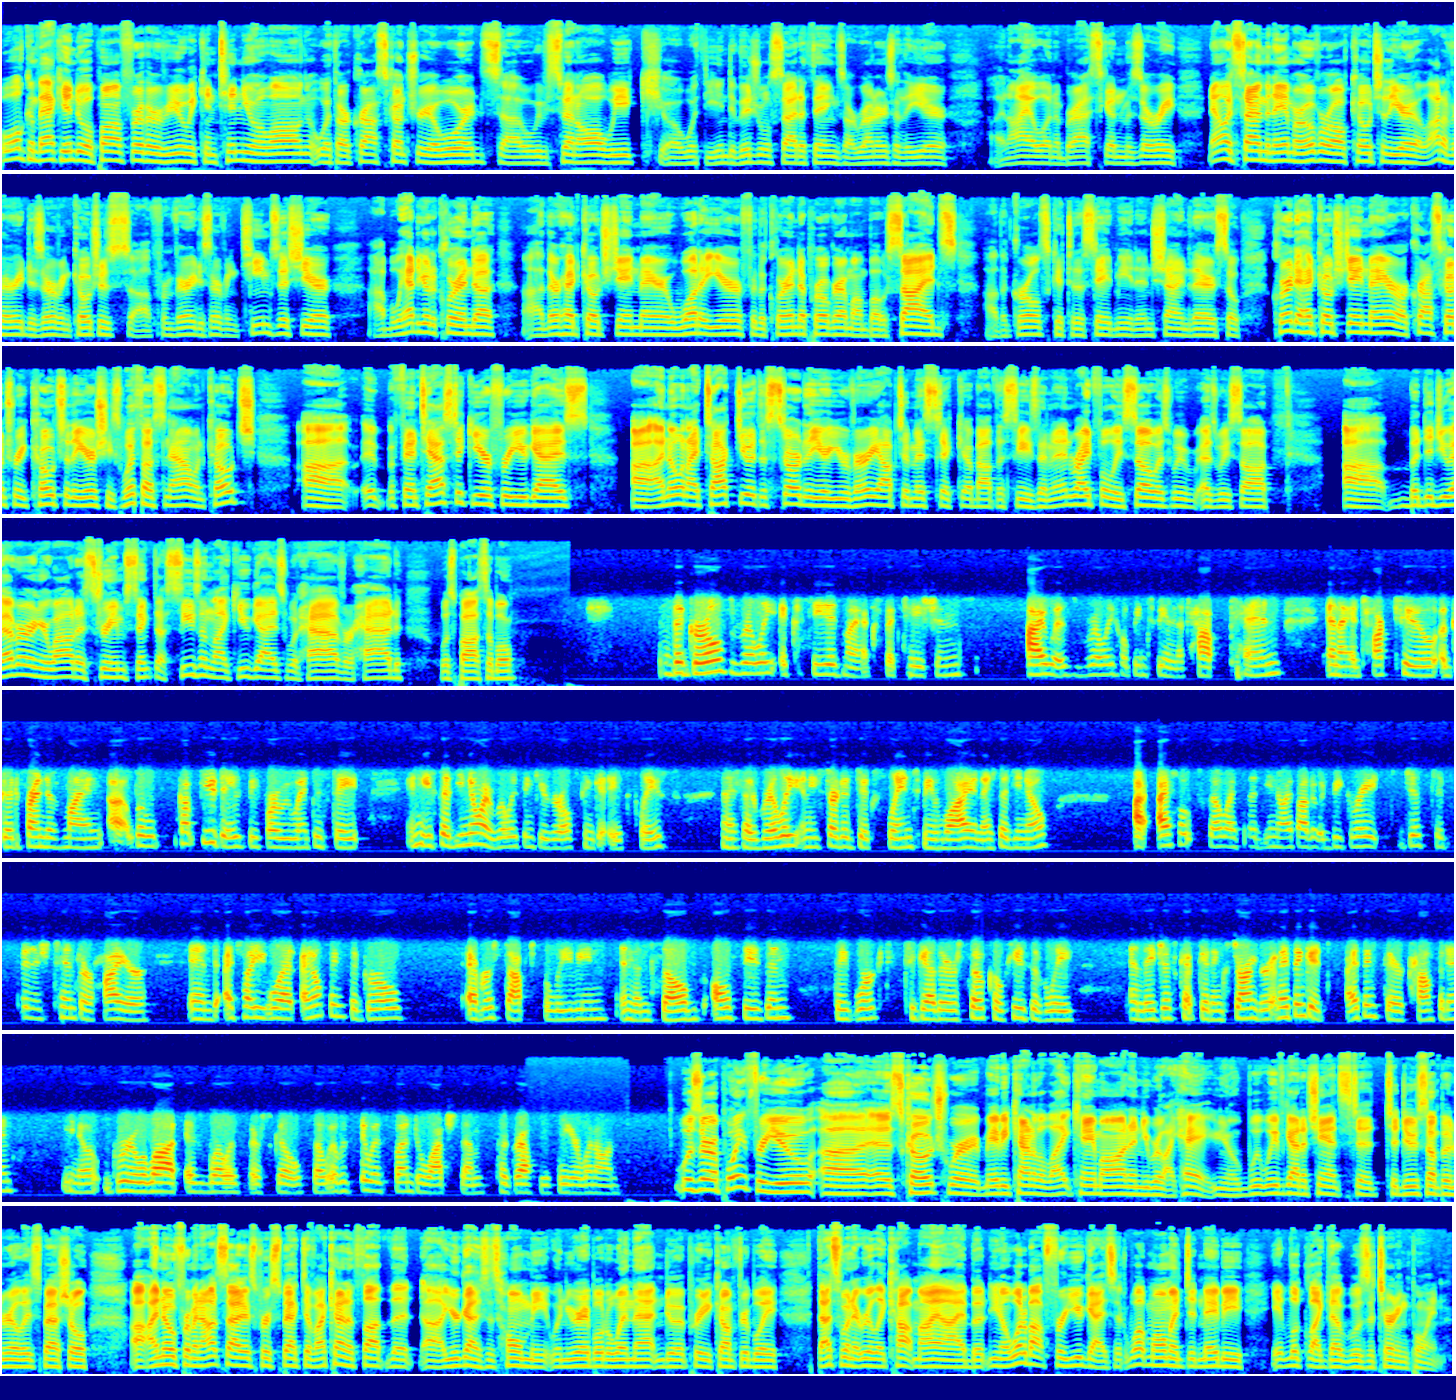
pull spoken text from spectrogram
Welcome back into Upon Further Review. We continue along with our cross country awards. Uh, we've spent all week uh, with the individual side of things, our runners of the year in Iowa, Nebraska, and Missouri. Now it's time to name our overall coach of the year. A lot of very deserving coaches uh, from very deserving teams this year. Uh, but we had to go to Clarinda. Uh, their head coach, Jane Mayer. What a year for the Clarinda program on both sides. Uh, the girls get to the state meet and shined there. So, Clarinda head coach Jane Mayer, our cross country coach of the year. She's with us now. And, coach, uh, a fantastic year for you guys. Uh, I know when I talked to you at the start of the year, you were very optimistic about the season, and rightfully so, as we as we saw. Uh, but did you ever, in your wildest dreams, think the season like you guys would have or had was possible? The girls really exceeded my expectations. I was really hoping to be in the top 10, and I had talked to a good friend of mine a little a few days before we went to state, and he said, "You know, I really think you girls can get eighth place." And I said, "Really?" And he started to explain to me why, and I said, "You know, I, I hope so." I said, "You know, I thought it would be great just to finish 10th or higher." And I tell you what, I don't think the girls ever stopped believing in themselves all season. They worked together so cohesively and they just kept getting stronger. And I think it I think their confidence, you know, grew a lot as well as their skills. So it was it was fun to watch them progress as the year went on. Was there a point for you uh, as coach where maybe kind of the light came on and you were like, "Hey, you know, we, have got a chance to to do something really special"? Uh, I know from an outsider's perspective, I kind of thought that uh, your guys' home meet when you were able to win that and do it pretty comfortably, that's when it really caught my eye. But you know, what about for you guys? At what moment did maybe it look like that was a turning point?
